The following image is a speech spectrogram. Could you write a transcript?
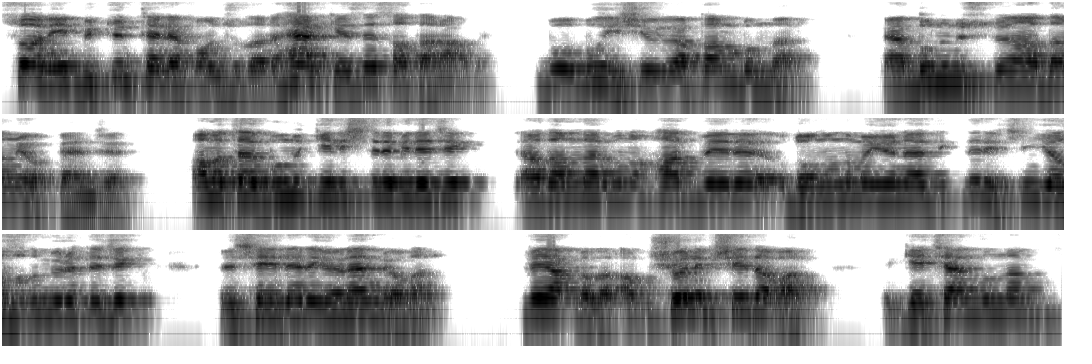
Sony bütün telefoncuları herkese satar abi. Bu bu işi yapan bunlar. Yani bunun üstüne adam yok bence. Ama tabii bunu geliştirebilecek adamlar bunu hardware'e donanıma yöneldikleri için yazılım üretecek şeylere yönelmiyorlar ve yapmıyorlar. Ama şöyle bir şey de var. Geçen bundan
